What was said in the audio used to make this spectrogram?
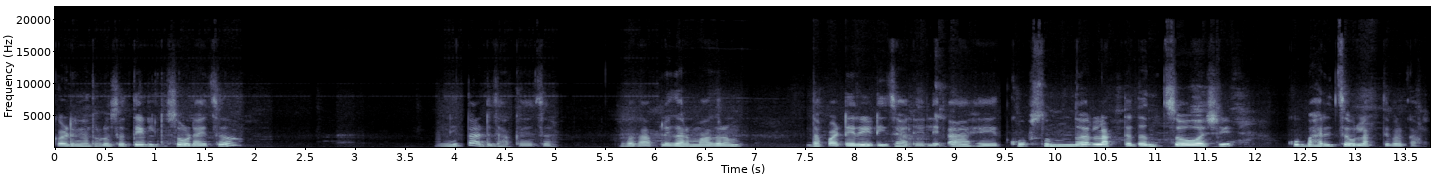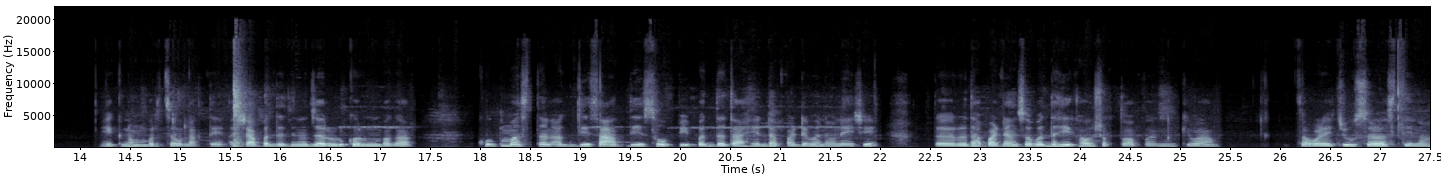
कडेनं थोडंसं तेल सोडायचं. आणि ताट झाकायचं. बघा आपले गरमागरम धपाटे रेडी झालेले आहेत. खूप सुंदर लागतात आणि चव अशी खूप भारी चव लागते बरं का. एक नंबर चव लागते. अशा पद्धतीनं जरूर करून बघा. खूप मस्त अगदी साधी सोपी पद्धत आहे धपाटे बनवण्याची. तर धपाट्यांसोबत दही खाऊ शकतो आपण किंवा चवळ्याची उसळ असते ना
